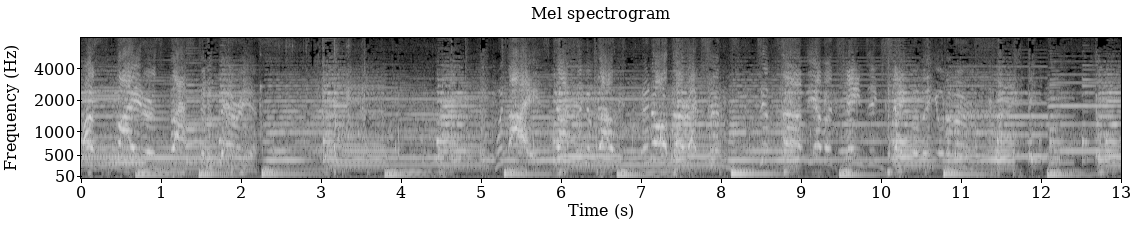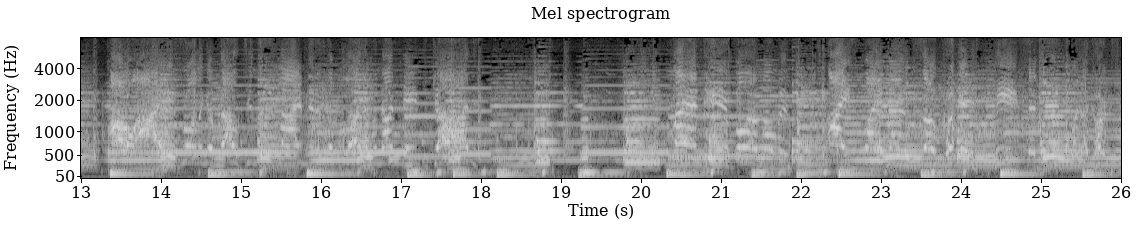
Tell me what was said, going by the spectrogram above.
are spiders vast and various! With eyes casting about in all directions here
